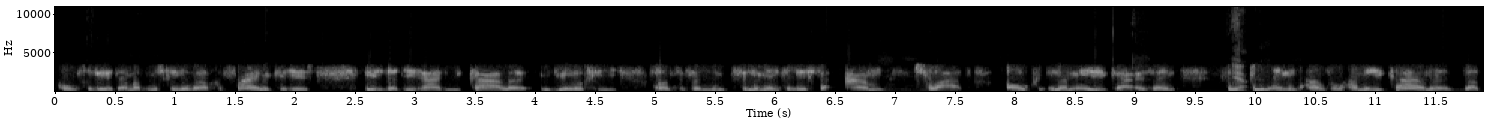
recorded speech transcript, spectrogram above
controleert. En wat misschien wel gevaarlijker is, is dat die radicale ideologie van de fundamentalisten aanslaat. Ook in Amerika. Er zijn een ja. toenemend aantal Amerikanen dat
